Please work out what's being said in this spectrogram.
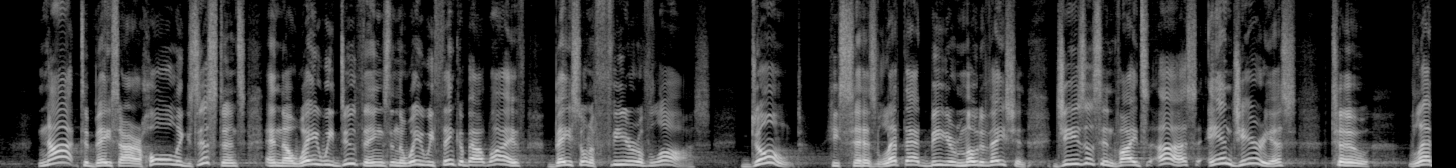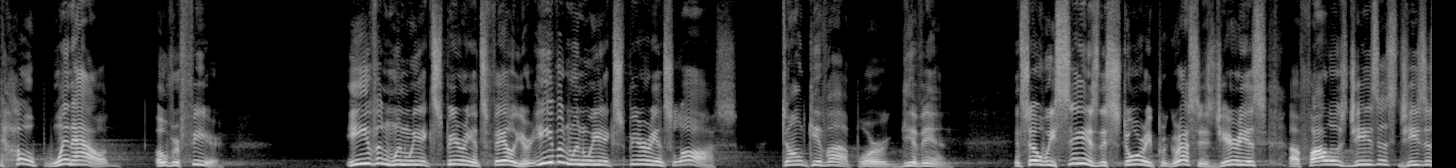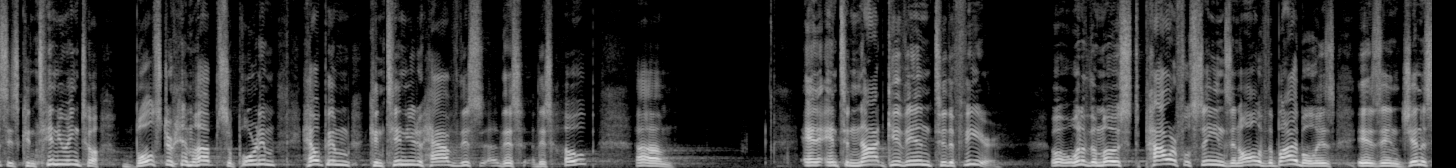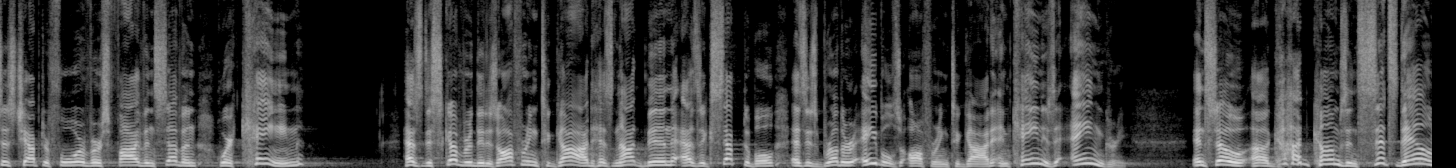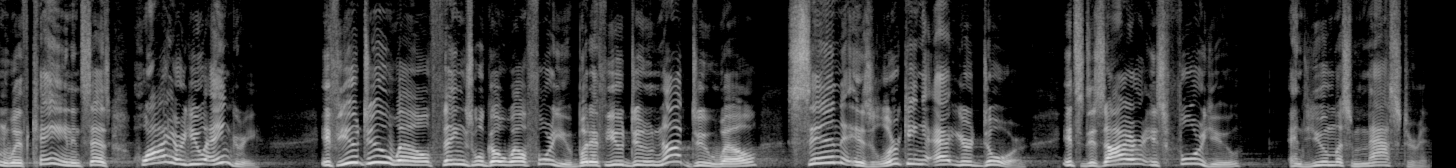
not to base our whole existence and the way we do things and the way we think about life based on a fear of loss. Don't, he says, let that be your motivation. Jesus invites us and Jairus to let hope win out over fear. Even when we experience failure, even when we experience loss, don't give up or give in. And so we see as this story progresses, Jairus uh, follows Jesus. Jesus is continuing to bolster him up, support him, help him continue to have this, uh, this, this hope, um, and, and to not give in to the fear. One of the most powerful scenes in all of the Bible is, is in Genesis chapter 4, verse 5 and 7, where Cain has discovered that his offering to God has not been as acceptable as his brother Abel's offering to God. And Cain is angry. And so uh, God comes and sits down with Cain and says, Why are you angry? If you do well, things will go well for you. But if you do not do well, sin is lurking at your door. Its desire is for you, and you must master it.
